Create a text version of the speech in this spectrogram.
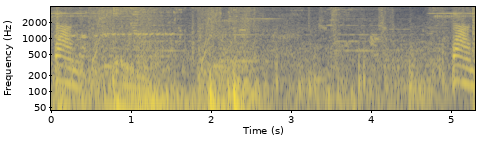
Stunned. Stunned.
